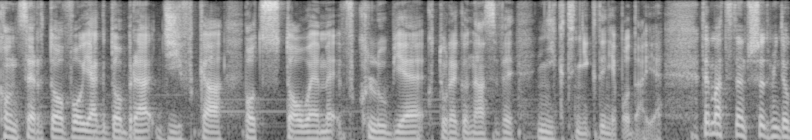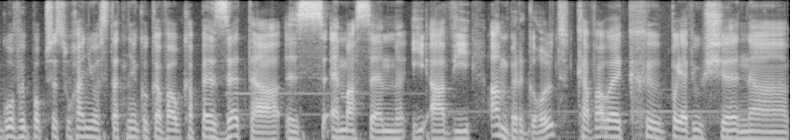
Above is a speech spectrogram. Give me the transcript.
koncertowo jak dobra dziwka pod stołem w klubie, którego nazwy nikt nigdy nie podaje. Temat ten przyszedł mi do głowy po przesłuchaniu ostatniego kawałka PZ z Emasem i Avi Amber Gold. Kawałek pojawił się na,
